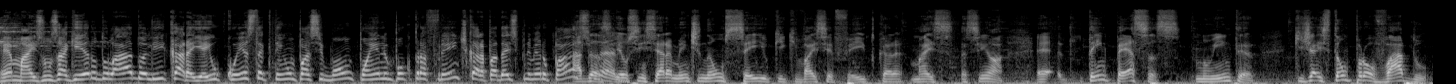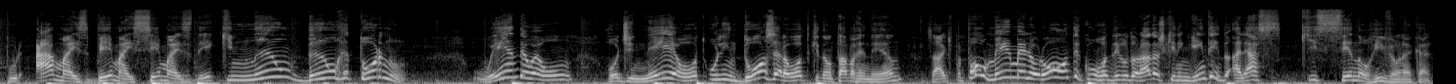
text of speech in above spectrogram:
É mais um zagueiro do lado ali, cara. E aí o Cuesta, que tem um passe bom, põe ele um pouco pra frente, cara, pra dar esse primeiro passe, Adas, velho. eu sinceramente não sei o que, que vai ser feito, cara. Mas, assim, ó, é, tem peças no Inter que já estão provado por A mais B mais C mais D que não dão retorno. O Wendel é um, Rodinei é outro, o Lindoso era outro que não tava rendendo, sabe? Tipo, pô, o meio melhorou ontem com o Rodrigo Dourado, acho que ninguém tem. Aliás, que cena horrível, né, cara?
